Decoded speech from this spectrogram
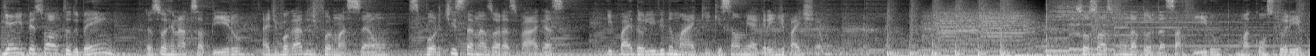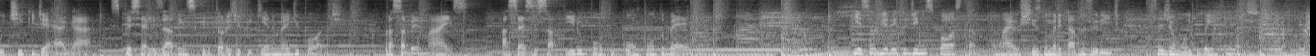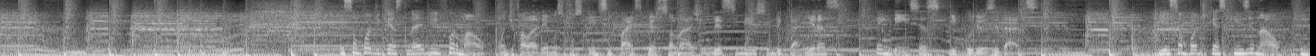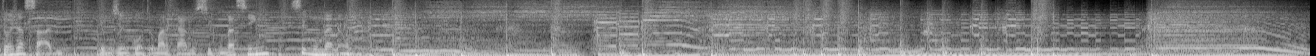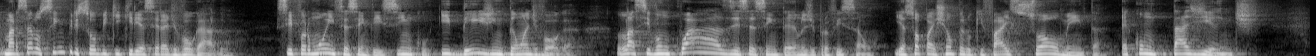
E aí pessoal, tudo bem? Eu sou Renato Sapiro, advogado de formação, esportista nas horas vagas e pai da Olivia e do Mike, que são minha grande paixão. Sou sócio fundador da Sapiro, uma consultoria boutique de RH especializada em escritórios de pequeno e médio porte. Para saber mais, acesse sapiro.com.br. E esse é o Direito de Resposta, um raio-x do mercado jurídico. Sejam muito bem-vindos. Esse é um podcast leve e informal, onde falaremos com os principais personagens desse meio sobre carreiras, tendências e curiosidades. E esse é um podcast quinzenal, então já sabe, temos um encontro marcado segunda sim, segunda não. Marcelo sempre soube que queria ser advogado. Se formou em 65 e desde então advoga. Lá se vão quase 60 anos de profissão. E a sua paixão pelo que faz só aumenta, é contagiante.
